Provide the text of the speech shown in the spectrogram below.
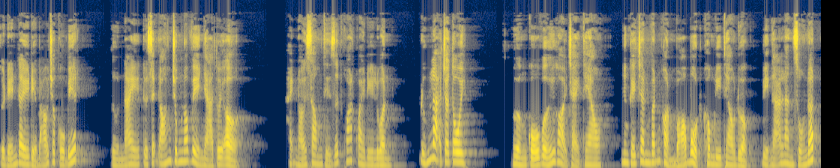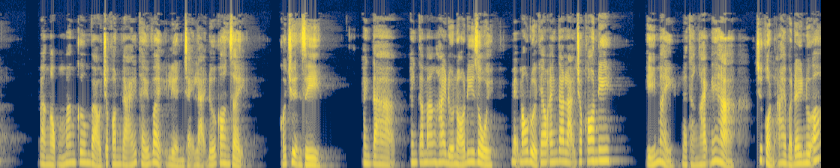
Tôi đến đây để báo cho cô biết. Từ nay tôi sẽ đón chúng nó về nhà tôi ở. Hạnh nói xong thì dứt khoát quay đi luôn. Đứng lại cho tôi. Hương cố với gọi chạy theo Nhưng cái chân vẫn còn bó bột không đi theo được Bị ngã lăn xuống đất. Bà Ngọc mang cơm vào cho con gái Thấy vậy liền chạy lại đỡ con dậy. Có chuyện gì? Anh ta, anh ta mang hai đứa nó đi rồi. Mẹ mau đuổi theo anh ta lại cho con đi. Ý mày là thằng Hạnh ấy hả? Chứ còn ai vào đây nữa.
